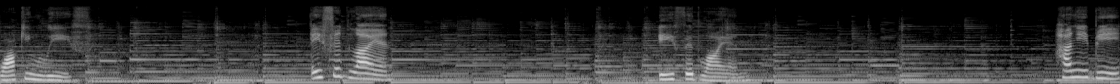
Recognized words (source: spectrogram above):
Walking leaf. Aphid lion. Aphid lion. Honey bee.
